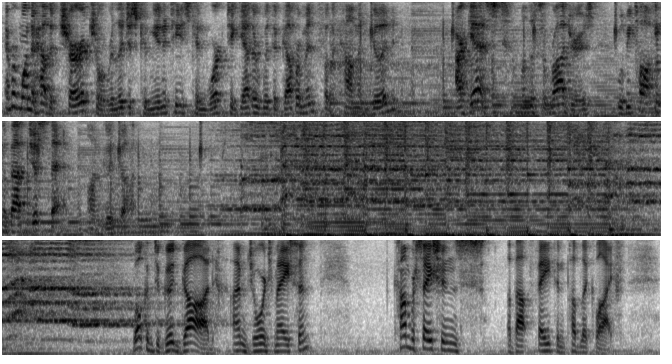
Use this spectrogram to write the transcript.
Ever wonder how the church or religious communities can work together with the government for the common good? Our guest, Melissa Rogers, will be talking about just that on Good God. Welcome to Good God. I'm George Mason. Conversations about faith and public life.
